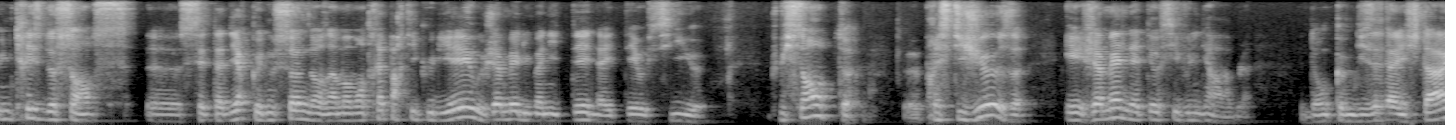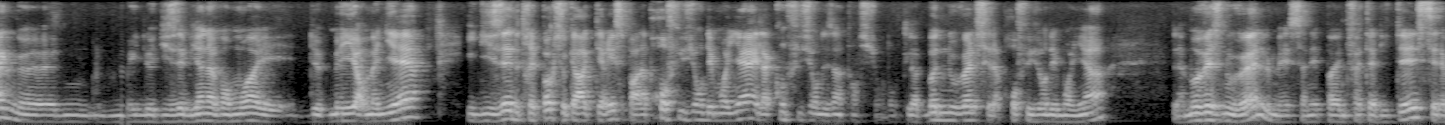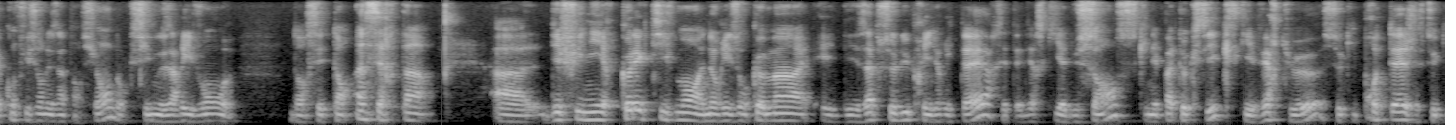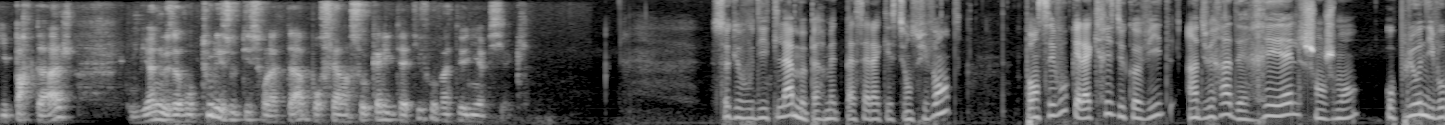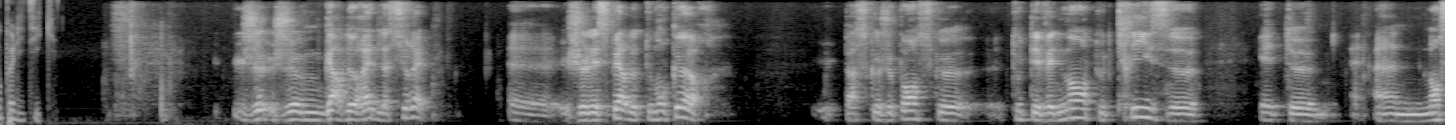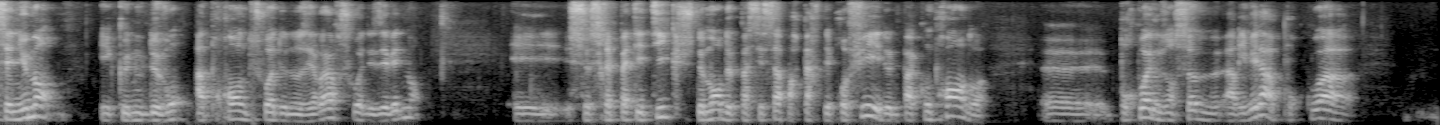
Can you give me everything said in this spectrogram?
une crise de sens. Euh, c'est-à-dire que nous sommes dans un moment très particulier où jamais l'humanité n'a été aussi euh, puissante, prestigieuse, et jamais elle été aussi vulnérable. Donc, comme disait Einstein, il le disait bien avant moi et de meilleure manière, il disait notre époque se caractérise par la profusion des moyens et la confusion des intentions. Donc la bonne nouvelle, c'est la profusion des moyens. La mauvaise nouvelle, mais ça n'est pas une fatalité, c'est la confusion des intentions. Donc si nous arrivons euh, dans ces temps incertains à définir collectivement un horizon commun et des absolus prioritaires, c'est-à-dire ce qui a du sens, ce qui n'est pas toxique, ce qui est vertueux, ce qui protège et ce qui partage, eh bien nous avons tous les outils sur la table pour faire un saut qualitatif au XXIe siècle. Ce que vous dites là me permet de passer à la question suivante. Pensez-vous que la crise du Covid induira des réels changements au plus haut niveau politique? Je, me garderai de l'assurer. Euh, je l'espère de tout mon cœur, parce que je pense que tout événement, toute crise euh, est euh, un enseignement et que nous devons apprendre soit de nos erreurs, soit des événements. Et ce serait pathétique justement de passer ça par perte et profit et de ne pas comprendre pourquoi nous en sommes arrivés là, pourquoi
